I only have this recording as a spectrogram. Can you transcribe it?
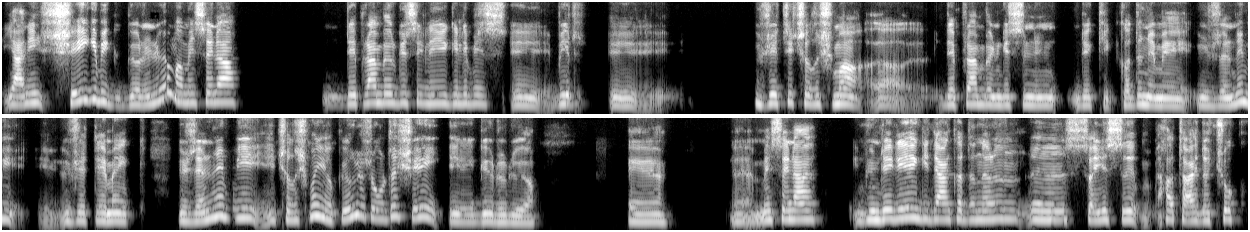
Yani şey gibi görünüyor ama mesela deprem bölgesiyle ilgili biz e, bir ücretli çalışma deprem bölgesindeki kadın emeği üzerine bir ücretli emek üzerine bir çalışma yapıyoruz. Orada şey görülüyor. mesela gündeliğe giden kadınların sayısı Hatay'da çok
